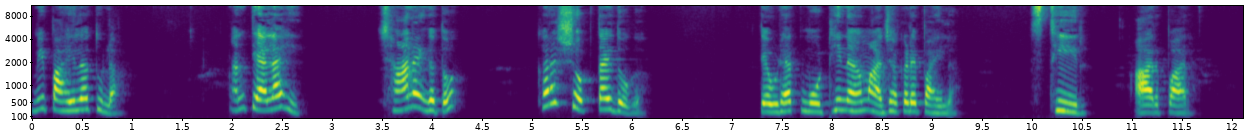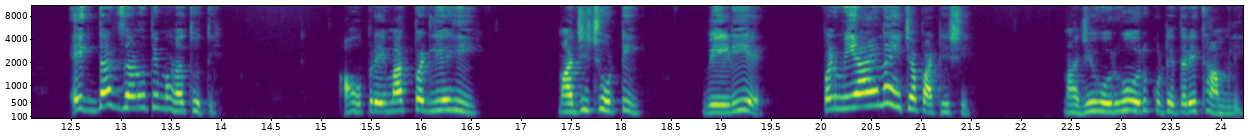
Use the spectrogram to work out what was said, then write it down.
मी पाहिलं तुला. आणि त्यालाही. छान आहे ग तो. खरंच शोभताय दोघं. तेवढ्यात मोठीनं माझ्याकडे पाहिलं. स्थिर आरपार. एकदाच जणू ती म्हणत होती. अहो प्रेमात पडली ही. माझी छोटी. वेडी आहे पण मी आहे ना हिच्या पाठीशी. माझी हुरहुर कुठेतरी थांबली.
